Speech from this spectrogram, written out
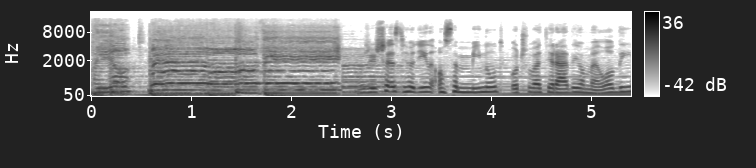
Radio 6 hodín 8 minút, počúvate Rádio Melody.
